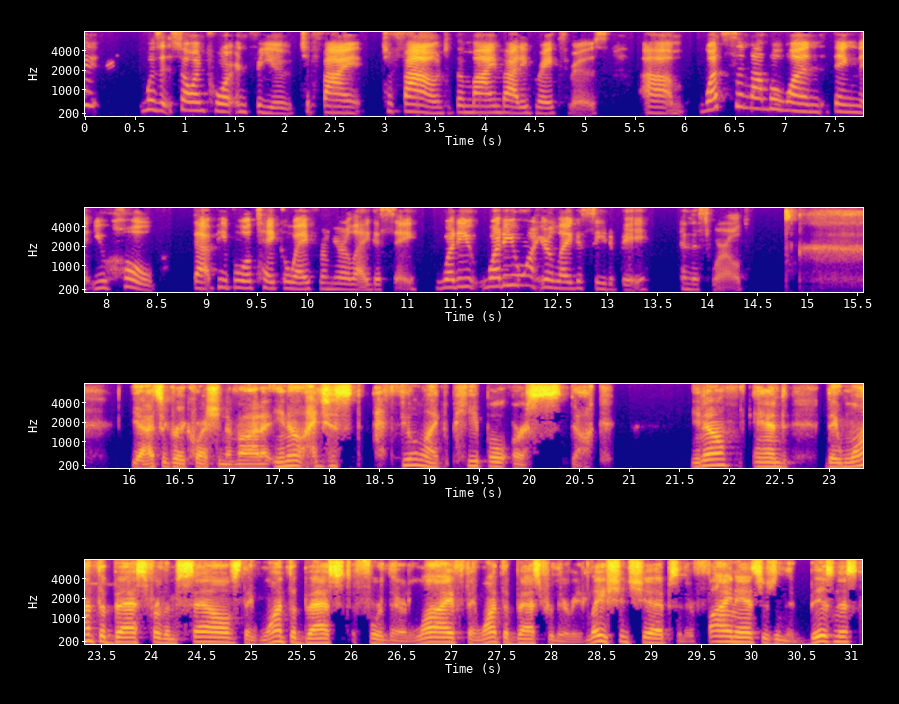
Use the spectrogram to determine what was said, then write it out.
was it so important for you to find to found the Mind Body Breakthroughs? Um, what's the number one thing that you hope that people will take away from your legacy? What do you What do you want your legacy to be in this world? Yeah, that's a great question, Nevada. You know, I just I feel like people are stuck, you know, and they want the best for themselves. They want the best for their life. They want the best for their relationships and their finances and their business,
